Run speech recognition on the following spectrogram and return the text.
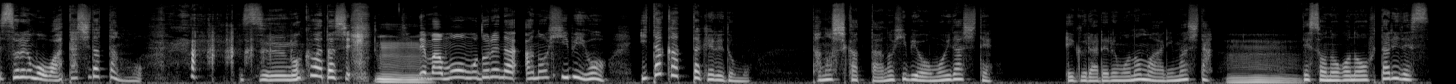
それがもう私だったのもうすごく私。うんでまあもう戻れないあの日々を痛かったけれども楽しかったあの日々を思い出してえぐられるものもありました。うん。でその後のお二人です。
